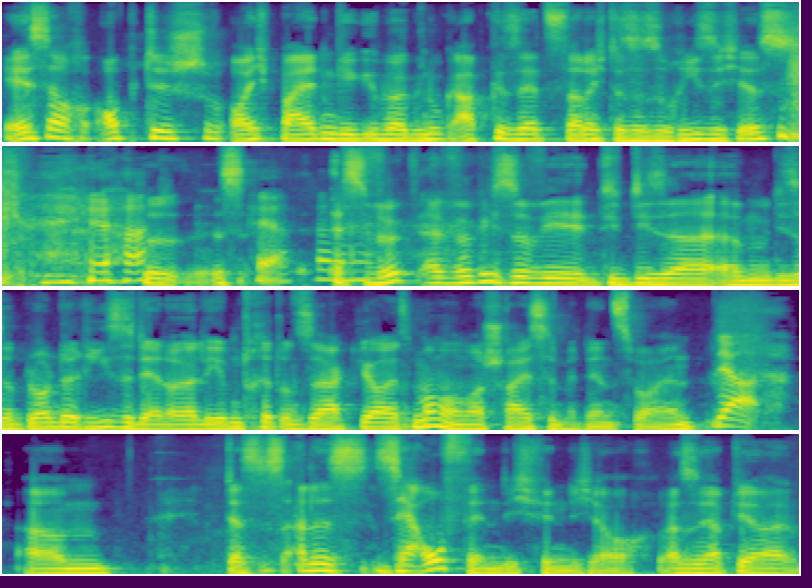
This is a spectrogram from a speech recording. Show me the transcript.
er ist auch optisch euch beiden gegenüber genug abgesetzt, dadurch, dass er so riesig ist. ja. So, es, Ja. es wirkt halt wirklich so wie die, dieser, ähm, dieser blonde Riese, der in euer Leben tritt und sagt, ja, jetzt machen wir mal Scheiße mit den Zweien. Ja. Ähm, das ist alles sehr aufwendig, finde ich auch. Also ihr habt ja,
